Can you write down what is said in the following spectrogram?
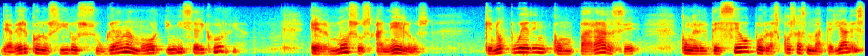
de haber conocido su gran amor y misericordia. Hermosos anhelos que no pueden compararse con el deseo por las cosas materiales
